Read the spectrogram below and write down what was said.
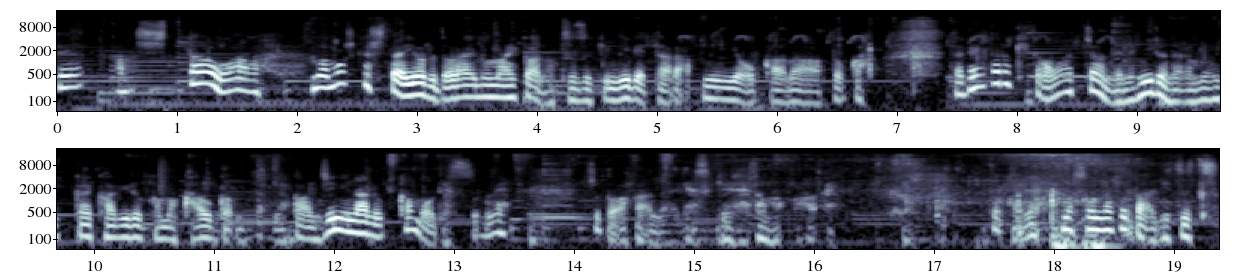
で、明日は、まあ、もしかしたら夜ドライブ・マイ・カーの続き見れたら見ようかなとか、レンタル期間終わっちゃうんでね、見るならもう一回借りるか、まあ、買うかみたいな感じになるかもですね。ちょっとわかんないですけれども、はい。とかね、まあ、そんなことありつつ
